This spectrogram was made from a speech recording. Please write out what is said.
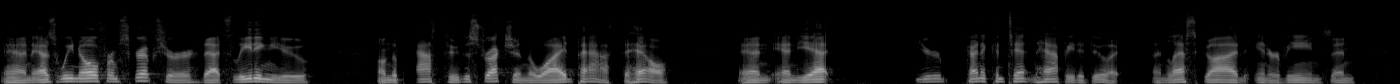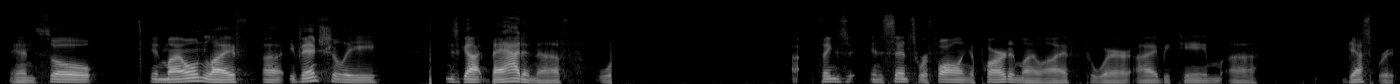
and as we know from scripture that's leading you on the path to destruction, the wide path to hell. And and yet you're kind of content and happy to do it unless God intervenes and and so in my own life uh, eventually things got bad enough, uh, things, in a sense, were falling apart in my life to where I became uh, desperate,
